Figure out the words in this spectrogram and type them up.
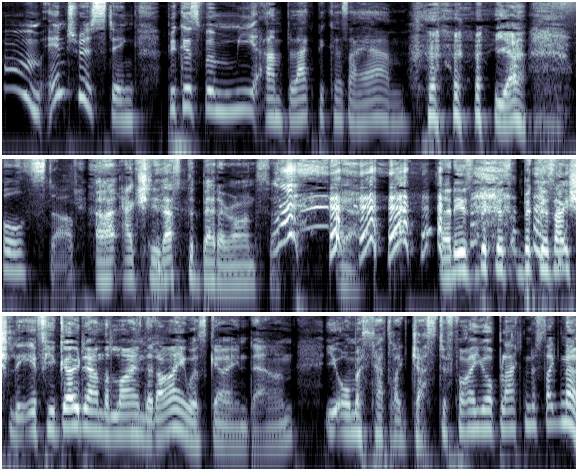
hmm, interesting. Because for me, I'm black because I am. yeah Full stop. Uh, actually, that's the better answer. yeah. That is because because actually, if you go down the line that I was going down, you almost have to like justify your blackness. Like no,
